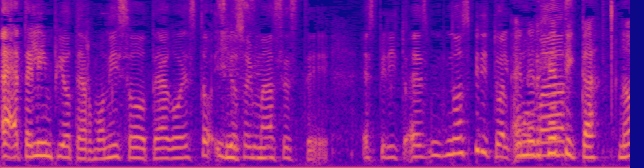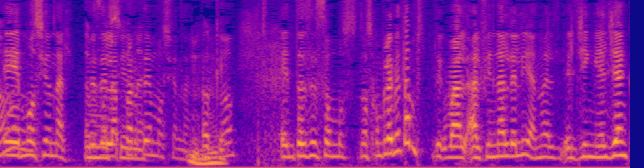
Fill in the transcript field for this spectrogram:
eh, te limpio, te armonizo, te hago esto y Sí, yo soy sí. más este espiritual, es, no espiritual, como Energética, ¿no? emocional, desde la parte emocional. ¿no? Entonces somos nos complementamos digo, al, al final del día, ¿no? El, el yin y el yang.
